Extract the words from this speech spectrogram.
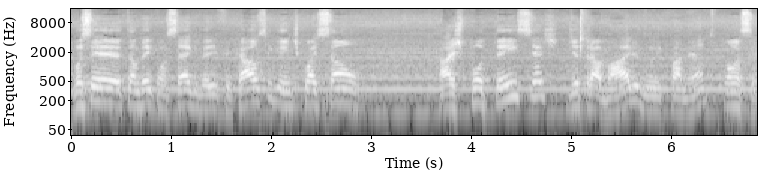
você também consegue verificar o seguinte, quais são as potências de trabalho do equipamento, como assim?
